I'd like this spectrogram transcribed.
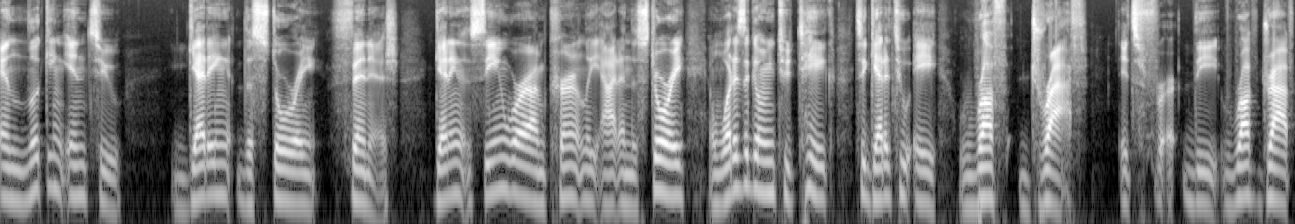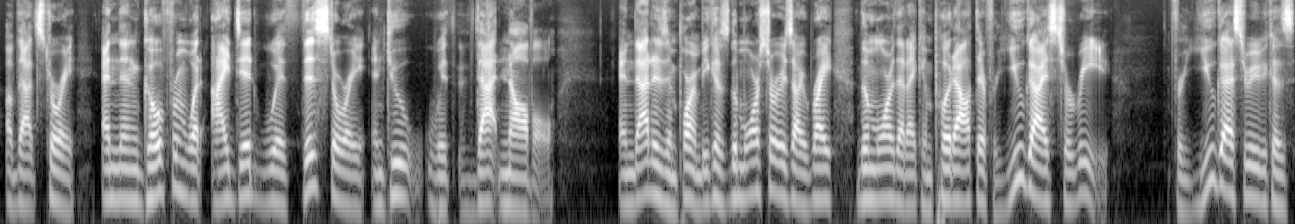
and looking into getting the story finished getting seeing where I'm currently at in the story and what is it going to take to get it to a rough draft. It's for the rough draft of that story and then go from what I did with this story and do with that novel. And that is important because the more stories I write, the more that I can put out there for you guys to read. For you guys to read because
